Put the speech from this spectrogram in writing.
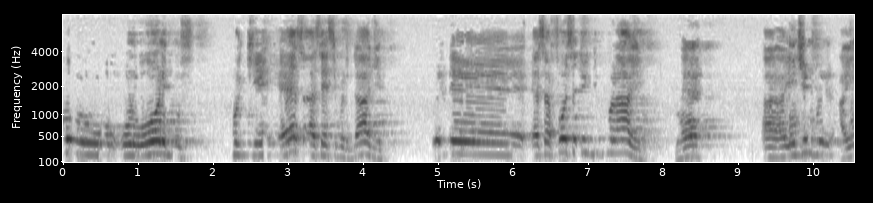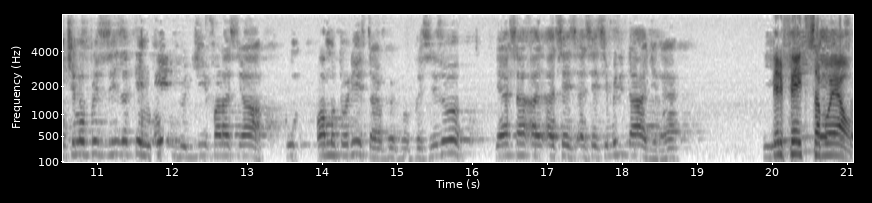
ou, ou no ônibus, porque essa acessibilidade, essa força de coragem, né? A, gente, a gente não precisa ter medo de falar assim, ó, ó motorista, eu preciso ter essa acessibilidade, né? E, Perfeito, Samuel.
